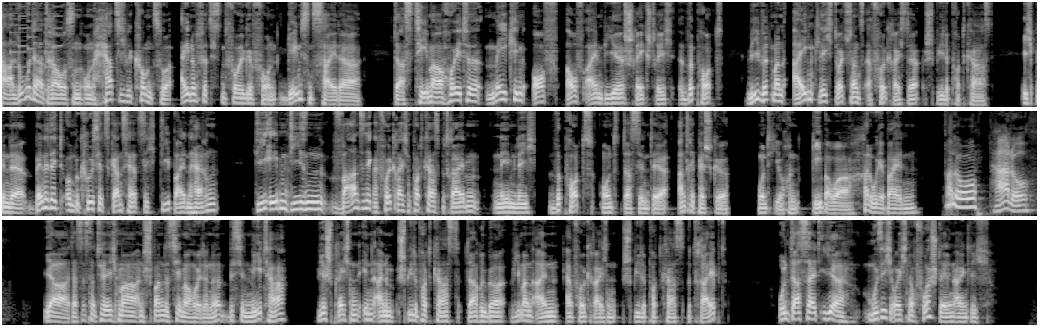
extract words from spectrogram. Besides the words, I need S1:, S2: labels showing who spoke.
S1: Hallo da draußen und herzlich willkommen zur 41. Folge von Games Insider. Das Thema heute Making of auf ein Bier Schrägstrich The Pot. Wie wird man eigentlich Deutschlands erfolgreichster Spiele-Podcast? Ich bin der Benedikt und begrüße jetzt ganz herzlich die beiden Herren, die eben diesen wahnsinnig erfolgreichen Podcast betreiben, nämlich The Pot und das sind der André Peschke und Jochen Gebauer. Hallo ihr beiden.
S2: Hallo.
S3: Hallo.
S1: Ja, das ist natürlich mal ein spannendes Thema heute, ne? Bisschen Meta. Wir sprechen in einem Spielepodcast darüber, wie man einen erfolgreichen Spielepodcast betreibt. Und das seid ihr. Muss ich euch noch vorstellen eigentlich?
